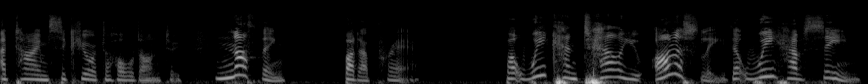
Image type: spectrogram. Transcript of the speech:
at times secure to hold on to. Nothing but a prayer. But we can tell you honestly that we have seen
